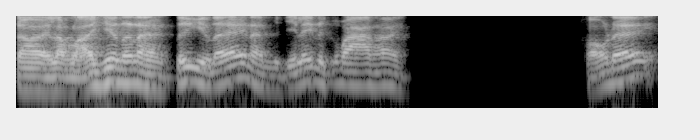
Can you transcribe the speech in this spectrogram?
rồi lặp lại xíu nữa nè tứ diệu đế này mình chỉ lấy được có ba thôi. Khổ đế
